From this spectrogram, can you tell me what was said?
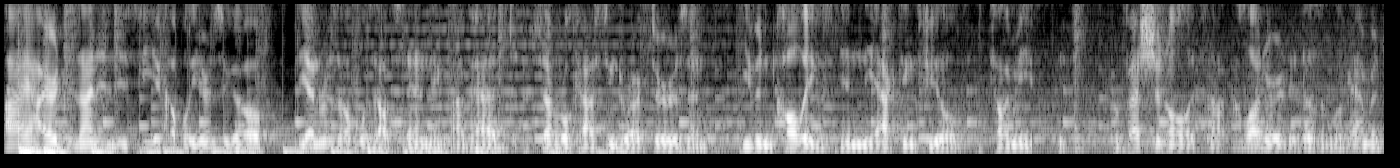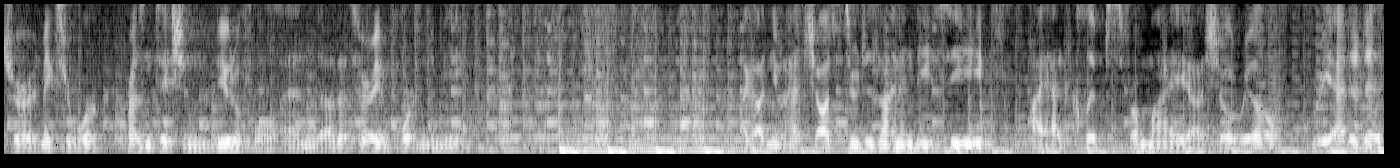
I hired Design in DC a couple years ago. The end result was outstanding. I've had several casting directors and even colleagues in the acting field telling me it's professional, it's not cluttered, it doesn't look amateur, it makes your work presentation beautiful, and uh, that's very important to me. I got new headshots through Design in DC. I had clips from my uh, show reel re-edited,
